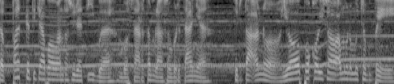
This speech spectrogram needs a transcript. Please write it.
Tepat ketika Pak Wanto sudah tiba, Bos Sartem langsung bertanya, Cerita ano, yo pokok iso kamu nemu cempe.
